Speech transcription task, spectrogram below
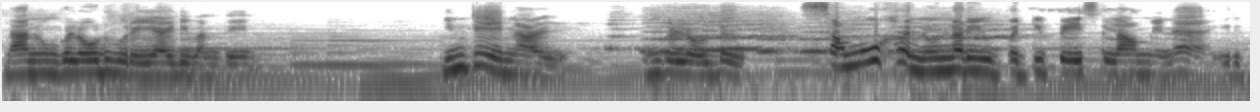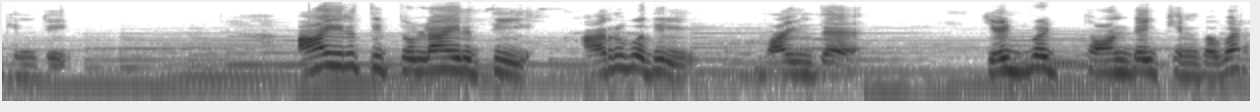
நான் உங்களோடு உரையாடி வந்தேன். இன்றைய நாள் உங்களோடு சமூக நுண்ணறிவு பற்றி பேசலாம் என இருக்கின்றேன். ஆயிரத்தி தொள்ளாயிரத்தி அறுபதில் வாழ்ந்த எட்வர்ட் தாண்டைக் என்பவர்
